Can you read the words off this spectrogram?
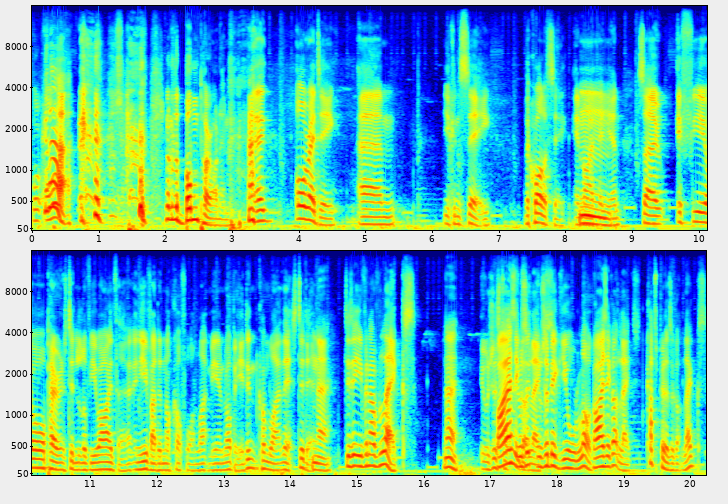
Well, Look at that. Look at the bumper on him. uh, already, um, you can see the quality, in my Mm. opinion. So, if your parents didn't love you either, and you've had a knockoff one like me and Robbie, it didn't come like this, did it? No. Did it even have legs? No. It was just. Why a, has it was got a, It was a big Yule log. Why has it got legs? Caterpillars have got legs.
